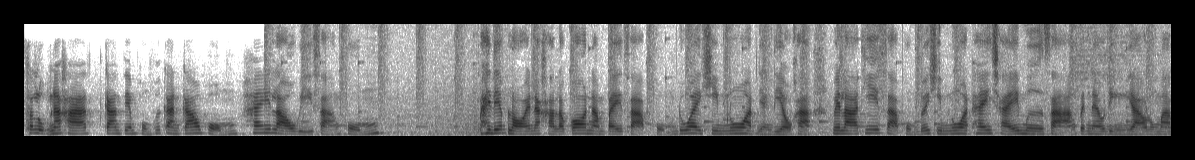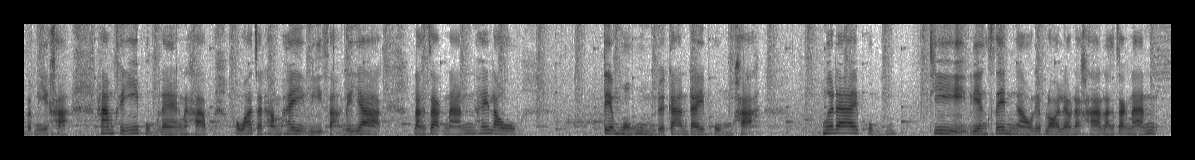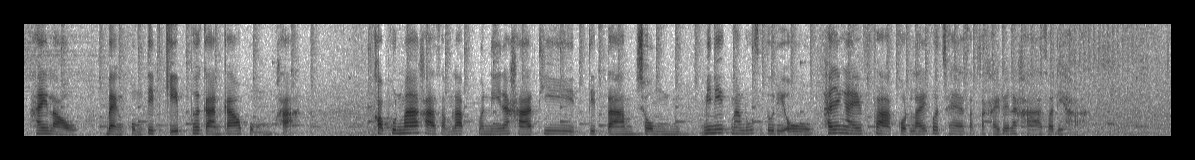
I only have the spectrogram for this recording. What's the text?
สรุปนะคะ การเตรียมผมเพื่อการก้าวผม ให้เราหวีสางผมให้เรียบร้อยนะคะ แล้วก็นำไปสระผมด้วยครีมนวดอย่างเดียวค่ะ เวลาที่สระผมด้วยครีมนวดให้ใช้มือสางเป็นแนวดิ่งยาวลงมาแบบนี้ค่ะ ห้ามขยี้ผมแรงนะคะเพราะว่าจะทำให้หวีสางได้ยาก หลังจากนั้นให้เราเตรียมหัวหุ่มด้วยการไดผมค่ะ เมื่อได้ผมที่เรียงเส้นเงาเรียบร้อยแล้วนะคะ หลังจากนั้นให้เรา แบ่งผมติดกิฟเพื่อการก้าวผมค่ะ ขอบคุณมากค่ะสำหรับวันนี้นะคะที่ติดตามชมมินิมารุสตูดิโอถ้ายังไงฝากกดไลค์กดแชร์ Subscribe ด้วยนะคะ สวัสดีค่ะ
